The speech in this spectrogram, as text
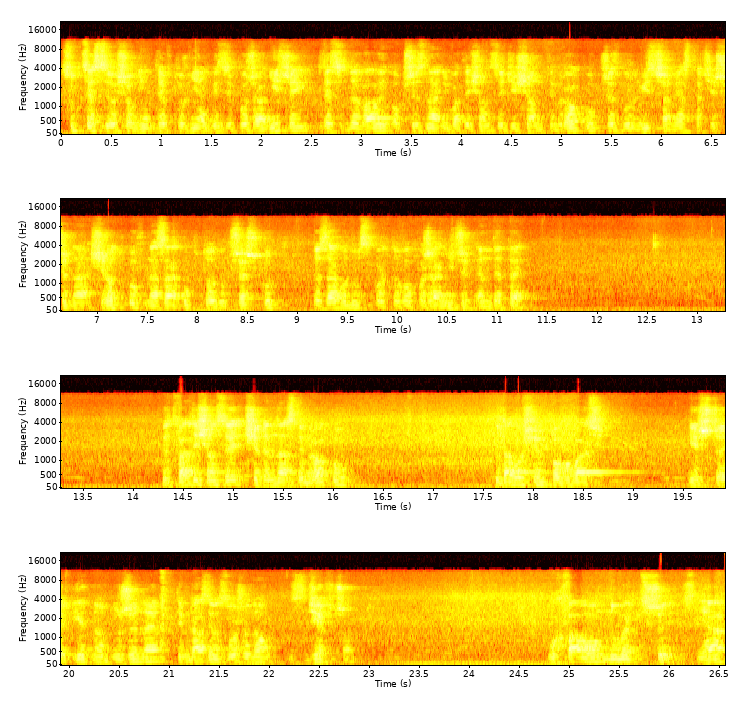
Sukcesy osiągnięte w turniejach wiedzy pożarniczej zdecydowały o przyznaniu w 2010 roku przez burmistrza miasta Cieszyna środków na zakup toru przeszkód do zawodów sportowo-pożarniczych MDP. W 2017 roku udało się powołać jeszcze jedną drużynę, tym razem złożoną z dziewcząt. Uchwałą nr 3 z dnia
